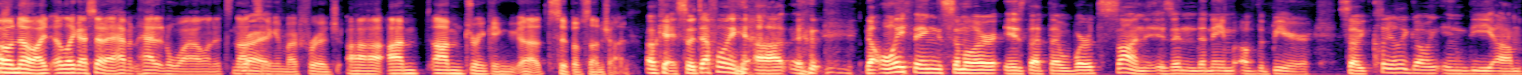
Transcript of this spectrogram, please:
Oh no! I like I said, I haven't had it in a while, and it's not right. sitting in my fridge. Uh, I'm I'm drinking a sip of sunshine. Okay, so definitely, uh, the only thing similar is that the word "sun" is in the name of the beer. So clearly, going in the um,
